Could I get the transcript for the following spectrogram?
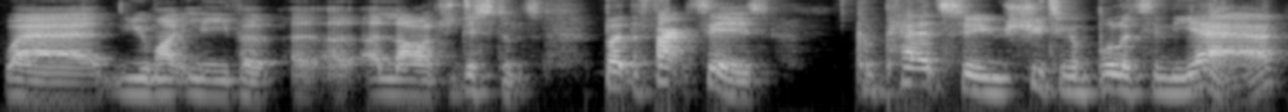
where you might leave a, a, a large distance. But the fact is, compared to shooting a bullet in the air,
